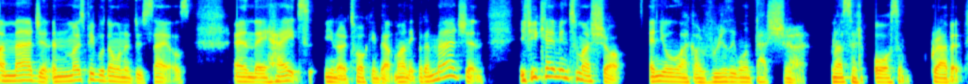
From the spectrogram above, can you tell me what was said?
imagine, and most people don't want to do sales and they hate, you know, talking about money. But imagine if you came into my shop and you're like, I really want that shirt. And I said, awesome grab it.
